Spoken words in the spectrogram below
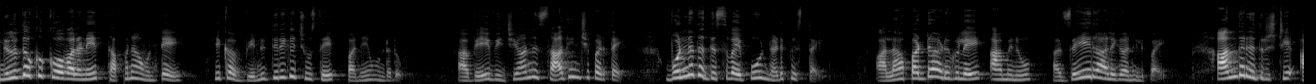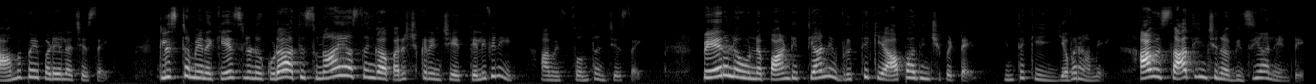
నిలదొక్కుకోవాలనే తపన ఉంటే ఇక వెనుతిరిగి చూసే పనే ఉండదు. అవే విజయాన్ని సాధించి పెడతాయి. ఉన్నత దిశ వైపు నడిపిస్తాయి. అలా పడ్డ అడుగులే ఆమెను అజేయరాలిగా నిలిపాయి. అందరి దృష్టి ఆమెపై పడేలా చేశాయి. క్లిష్టమైన కేసులను కూడా అతి సునాయాసంగా పరిష్కరించే తెలివిని ఆమె సొంతం చేశాయి. పేరులో ఉన్న పాండిత్యాన్ని వృత్తికి ఆపాదించి పెట్టాయి ఇంతకీ ఎవరామె? ఆమె సాధించిన విజయాలేంటి?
